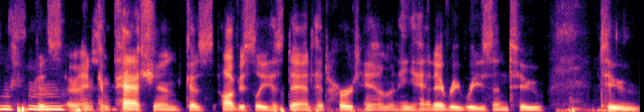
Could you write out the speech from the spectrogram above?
mm-hmm. and compassion because obviously his dad had hurt him and he had every reason to to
